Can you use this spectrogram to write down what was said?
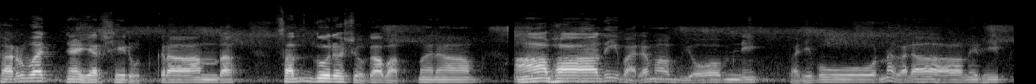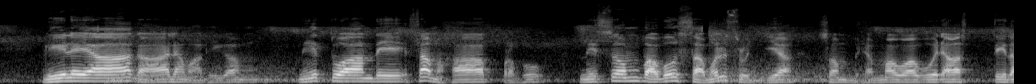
സർവജ്ഞയർഷിരുത്ക്രാന്ത സദ്ഗുരുശുഖപത്മനാം ആഭാതി പരമവ്യോംനി പരിപൂർണകലാനിധി. ലീലയാകാലമധികം നീത്വാന്തേ സ മഹാപ്രഭു നിസ്വം വപു സമുത്സൃജ്യ സ്വം ബ്രഹ്മവപുരാസ്ഥിത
